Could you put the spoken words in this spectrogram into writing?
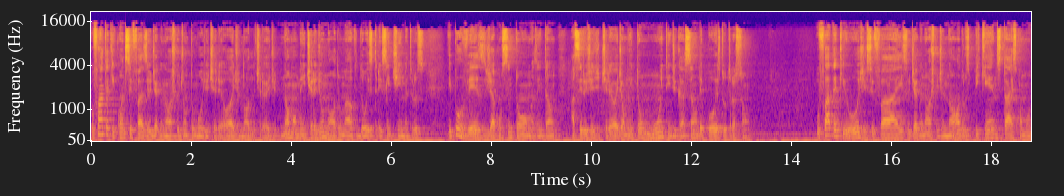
O fato é que quando se fazia o diagnóstico de um tumor de tireoide, nódulo de tireoide, normalmente era de um nódulo maior que 2, 3 centímetros e por vezes já com sintomas. Então, a cirurgia de tireoide aumentou muito a indicação depois do ultrassom. O fato é que hoje se faz o diagnóstico de nódulos pequenos, tais como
